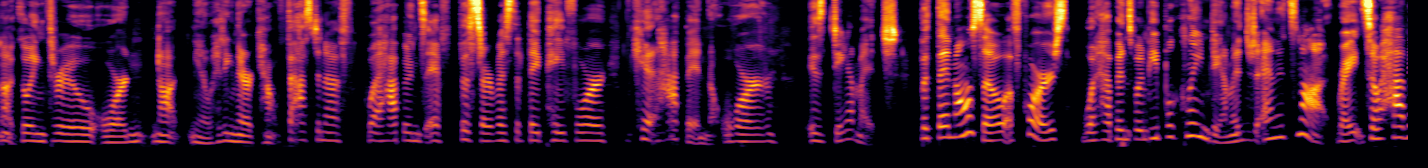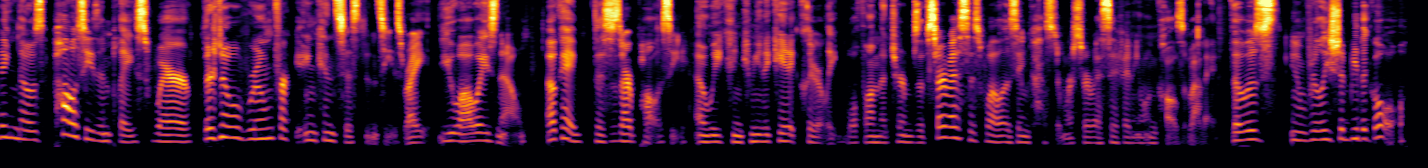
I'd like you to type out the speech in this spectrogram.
not going through, or not, you know, hitting their account fast enough. What happens if the service that they pay for can't happen or is damaged? But then also, of course, what happens when people claim damage and it's not, right? So having those policies in place where there's no room for inconsistencies, right? You always know, okay, this is our policy and we can communicate it clearly, both on the terms of service as well as in customer service if anyone calls about it. Those, you know, really should be the goal.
